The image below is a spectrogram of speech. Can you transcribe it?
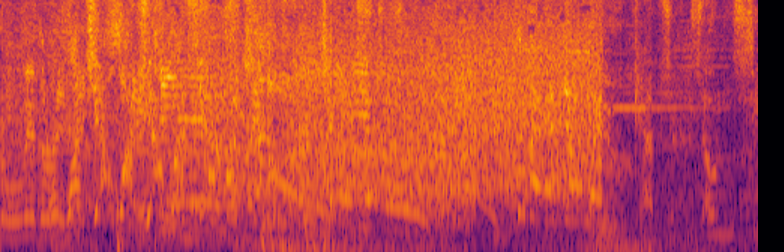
of the ring. Watch out, watch out, watch out, watch out! Come out of nowhere! You captured Zone C.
